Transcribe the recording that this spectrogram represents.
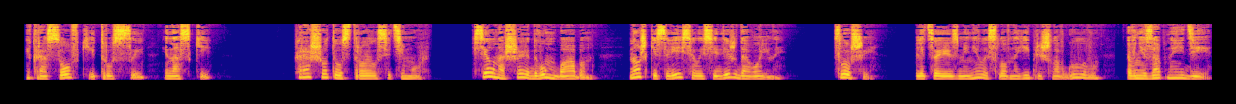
И кроссовки, и трусы, и носки. «Хорошо ты устроился, Тимур. Сел на шею двум бабам, ножки свесил и сидишь довольный. Слушай». Лицо ее изменилось, словно ей пришла в голову внезапная идея.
